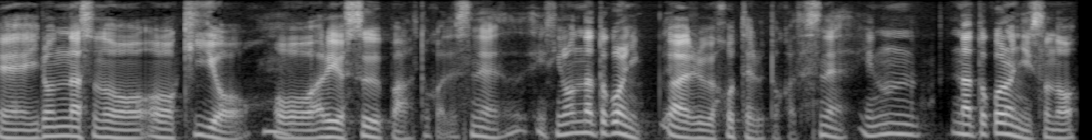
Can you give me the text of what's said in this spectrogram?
えーいろんなそのお企業、おあるいはスーパーとかですね、いろんなところに、あるいはホテルとかですね、いろんなところにその、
